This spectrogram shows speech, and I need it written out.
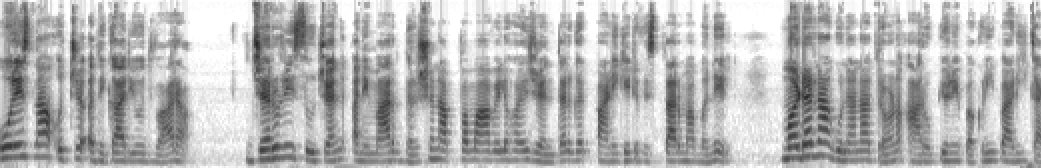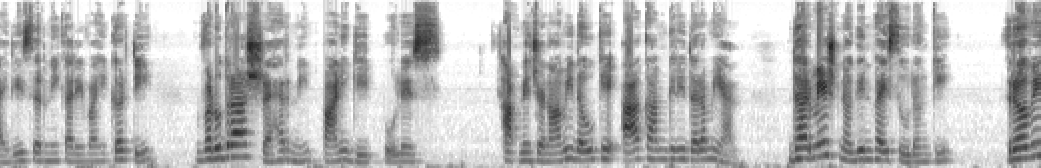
પોલીસના ઉચ્ચ અધિકારીઓ દ્વારા જરૂરી સૂચન અને માર્ગદર્શન આપવામાં આવેલ હોય જે અંતર્ગત પાણીગેટ વિસ્તારમાં બનેલ મર્ડરના ગુનાના ત્રણ આરોપીઓને પકડી પાડી કાયદેસરની કાર્યવાહી કરતી વડોદરા શહેરની પાણીગેટ પોલીસ. આપને જણાવી દઉં કે આ કામગીરી દરમિયાન ધર્મેશ નગીનભાઈ સોલંકી, રવિ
